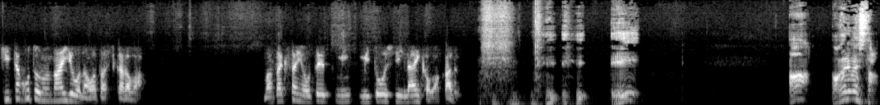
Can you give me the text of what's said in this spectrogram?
聞いたことのないような私からは、正木さん、予定見見通しないか分かる ええあ、わかりました。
